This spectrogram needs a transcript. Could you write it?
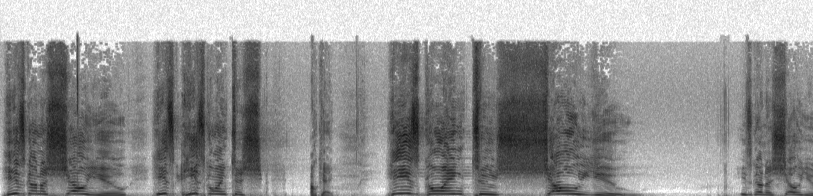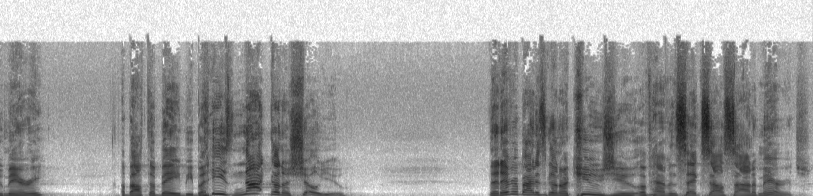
He's going to show you, he's, he's going to, sh- okay, he's going to show you, he's going to show you, Mary, about the baby, but he's not going to show you that everybody's going to accuse you of having sex outside of marriage.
